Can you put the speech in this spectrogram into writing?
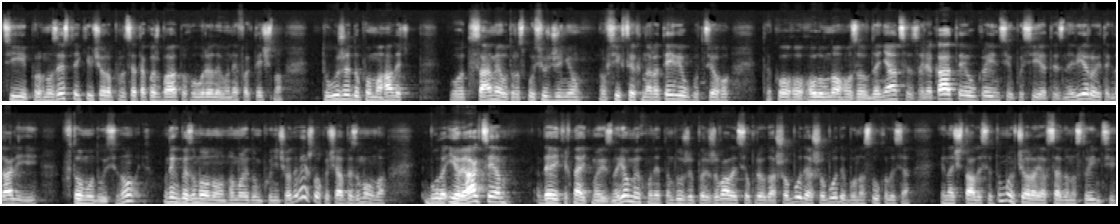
ці прогнозисти, які вчора про це також багато говорили, вони фактично дуже допомагали от саме от розповсюдженню всіх цих наративів, цього такого головного завдання це залякати українців, посіяти зневіру і так далі, і в тому дусі. Ну, в них безумовно, на мою думку, нічого не вийшло, хоча безумовно була і реакція деяких навіть моїх знайомих, вони там дуже переживали з цього приводу, а що буде, а що буде, бо наслухалися і начиталися. Тому вчора я в себе на сторінці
